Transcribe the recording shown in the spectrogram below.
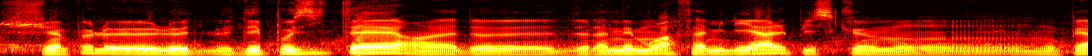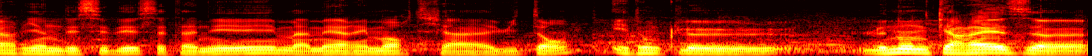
Je suis un peu le, dépositaire de, la mémoire familiale puisque mon, père vient de décéder cette année, ma mère est morte il y a 8 ans. Et donc le, nom de Carrez euh,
